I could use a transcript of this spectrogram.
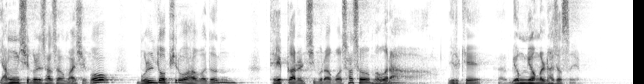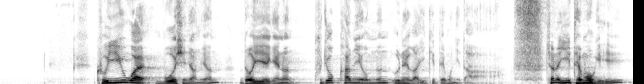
양식을 사서 마시고 물도 필요하거든 대가를 지불하고 사서 먹어라. 이렇게 명령을 하셨어요. 그 이유가 무엇이냐면 너희에게는 부족함이 없는 은혜가 있기 때문이다. 저는 이 대목이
